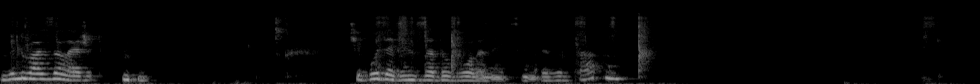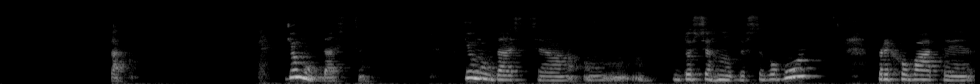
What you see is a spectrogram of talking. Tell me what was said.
від вас залежить. Чи буде він задоволений цим результатом? Так. Йому вдасться. Йому вдасться досягнути свого, приховати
